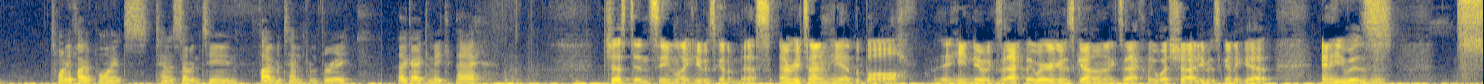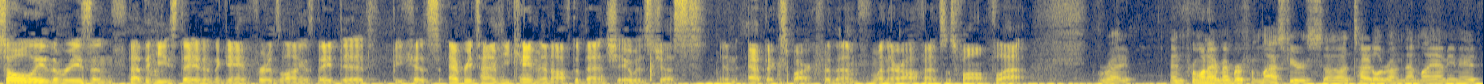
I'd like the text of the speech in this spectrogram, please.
Twenty-five points, ten of seventeen, five of ten from three. That guy can make you pay. Just didn't seem like he was gonna miss. Every time he had the ball, he knew exactly where he was going, exactly what shot he was gonna get. and he was solely the reason that the Heat stayed in the game for as long as they did because every time he came in off the bench, it was just an epic spark for them when their offense was falling flat. Right. And from what I remember from last year's uh, title run that Miami made,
